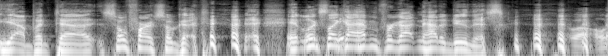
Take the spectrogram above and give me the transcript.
yeah, but uh, so far so good. it looks like I haven't forgotten how to do this. well,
